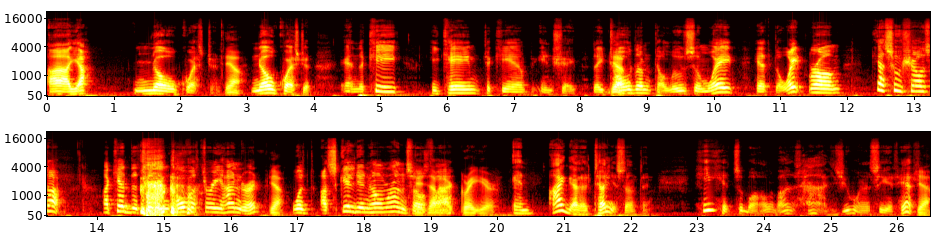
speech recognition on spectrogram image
Uh, yeah, no question. Yeah, No question. And the key, he came to camp in shape. They Yeah. told him to lose some weight, hit the weight room. Guess who shows up? A kid that's hitting over 300 yeah. with a skillion home runs so He's having far. a great year. And I got to tell you something. He hits the ball about as hard as you want to see it hit. Yeah,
